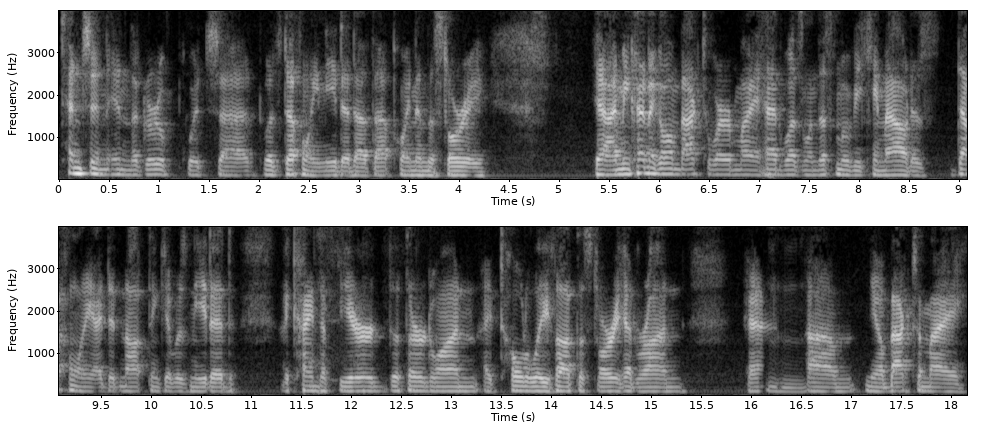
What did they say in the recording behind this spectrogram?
tension in the group, which uh, was definitely needed at that point in the story. Yeah, I mean, kind of going back to where my head was when this movie came out is definitely I did not think it was needed. I kind of feared the third one. I totally thought the story had run. And, um, you know, back to my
